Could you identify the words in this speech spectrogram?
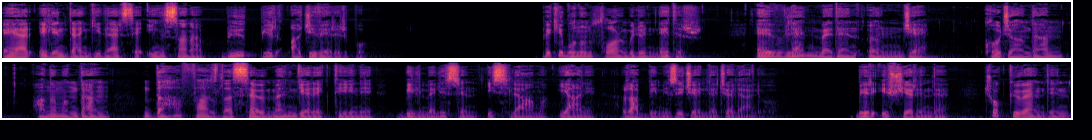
eğer elinden giderse insana büyük bir acı verir bu. Peki bunun formülü nedir? Evlenmeden önce kocandan, hanımından daha fazla sevmen gerektiğini bilmelisin İslam'ı yani Rabbimizi Celle Celaluhu. Bir iş yerinde çok güvendin,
